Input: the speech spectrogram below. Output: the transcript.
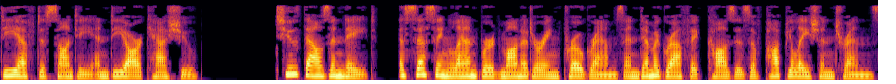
D.F. DeSante and D.R. Kaschube. 2008. Assessing Landbird Monitoring Programs and Demographic Causes of Population Trends.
